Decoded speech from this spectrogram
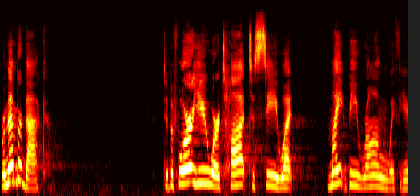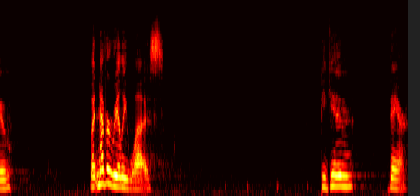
Remember back to before you were taught to see what might be wrong with you, but never really was. Begin there.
